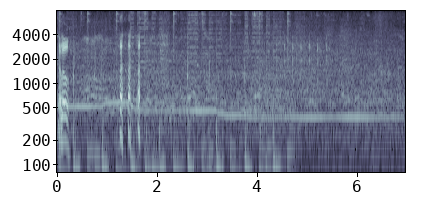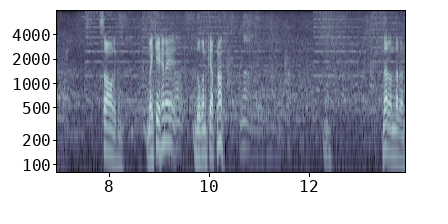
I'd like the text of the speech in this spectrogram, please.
হ্যালো সালাম আলাইকুম। ভাই কি এখানে দোকান কি আপনার? দাঁড়ান দাঁড়ান।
